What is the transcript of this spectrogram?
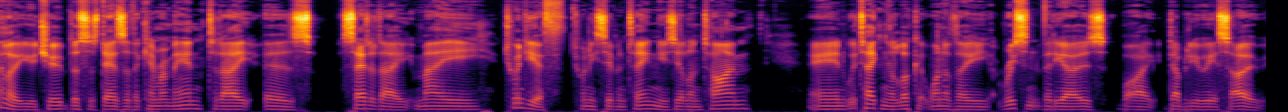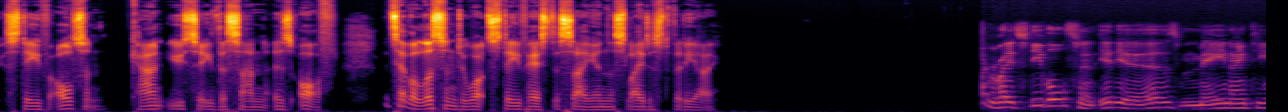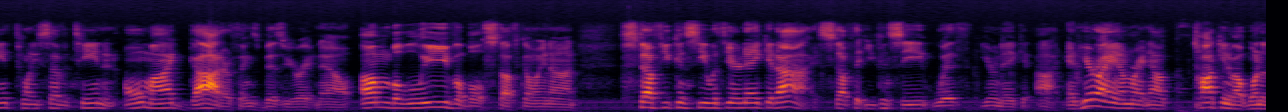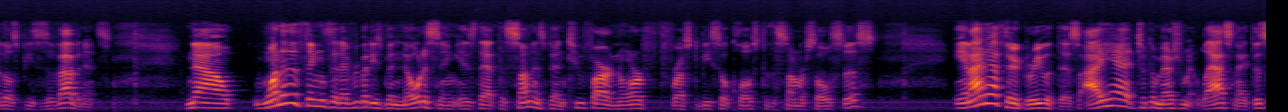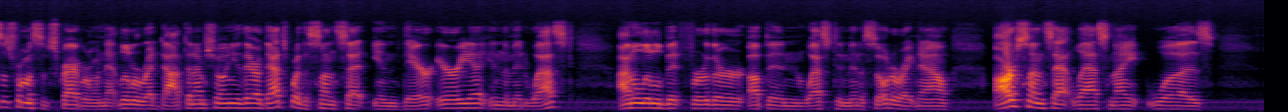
Hello YouTube, this is Dazza the cameraman. Today is Saturday, May 20th, 2017, New Zealand time, and we're taking a look at one of the recent videos by WSO, Steve Olson. Can't you see the sun is off? Let's have a listen to what Steve has to say in this latest video everybody, it's Steve Olson. It is May 19th, 2017, and oh my god, are things busy right now. Unbelievable stuff going on. Stuff you can see with your naked eye, stuff that you can see with your naked eye. And here I am right now talking about one of those pieces of evidence. Now, one of the things that everybody's been noticing is that the sun has been too far north for us to be so close to the summer solstice. And I'd have to agree with this. I had took a measurement last night. This is from a subscriber. When that little red dot that I'm showing you there, that's where the sun set in their area in the Midwest. I'm a little bit further up in west in Minnesota right now. Our sunset last night was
